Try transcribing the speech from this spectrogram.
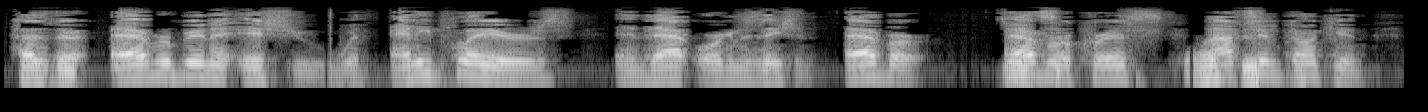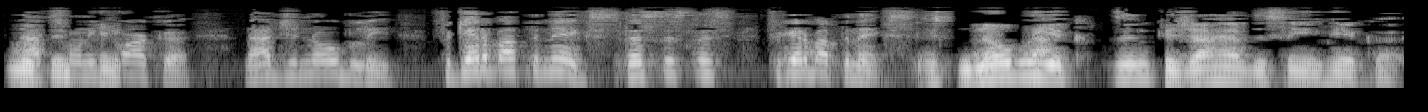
has there ever been an issue with any players in that organization ever? Ever, Chris. Not Tim Duncan. Not Tony Parker. Not Ginobili. Forget about the Knicks. Let's, let's, let's forget about the Knicks. Is Ginobili your cousin? Because y'all have the same haircut.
